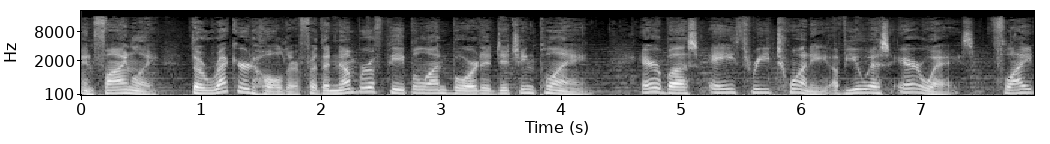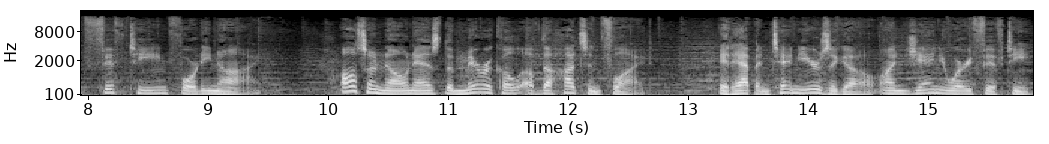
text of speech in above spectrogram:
And finally, the record holder for the number of people on board a ditching plane, Airbus A320 of U.S. Airways, Flight 1549, also known as the Miracle of the Hudson flight. It happened 10 years ago on January 15th.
